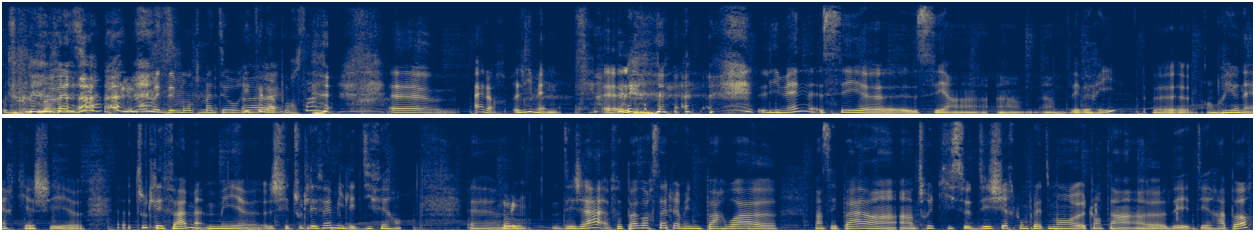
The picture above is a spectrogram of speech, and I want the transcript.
Bah vas-y. non, mais démonte ma théorie, Ouais, t'es là ouais. pour ça. Euh, alors, l'hymen. Euh, l'hymen, c'est euh, c'est un, un, un débris euh, embryonnaire qu'il y a chez euh, toutes les femmes, mais euh, chez toutes les femmes, il est différent. Euh, Oui. Déjà, faut pas voir ça comme une paroi. euh, Enfin, c'est pas un, un truc qui se déchire complètement euh, quand t'as euh, des, des rapports,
